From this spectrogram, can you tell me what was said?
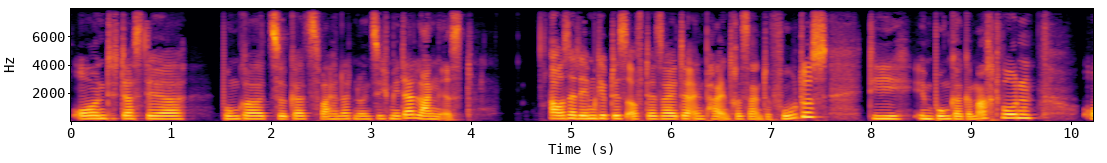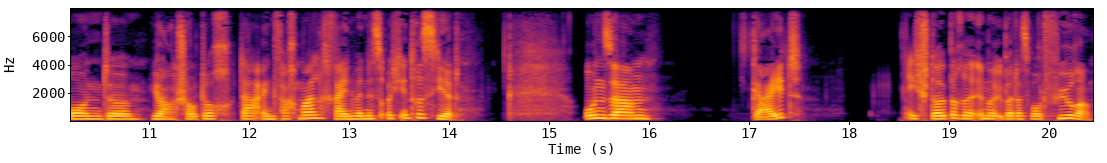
und dass der Bunker circa 290 Meter lang ist. Außerdem gibt es auf der Seite ein paar interessante Fotos, die im Bunker gemacht wurden und äh, ja, schaut doch da einfach mal rein, wenn es euch interessiert. Unser Guide, ich stolpere immer über das Wort Führer.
